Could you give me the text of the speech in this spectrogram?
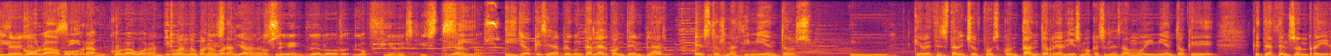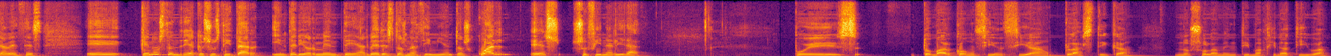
Y colaboran, colaboran todos los cristianos, ¿eh? de los, fieles cristianos. Y yo quisiera preguntarle, al contemplar estos nacimientos, mm, que a veces están hechos pues con tanto realismo, que se les da un movimiento que, te hacen sonreír a veces. Eh, ¿Qué nos tendría que suscitar interiormente al ver estos nacimientos? ¿Cuál es su finalidad? Pues tomar conciencia plástica, no solamente imaginativa,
